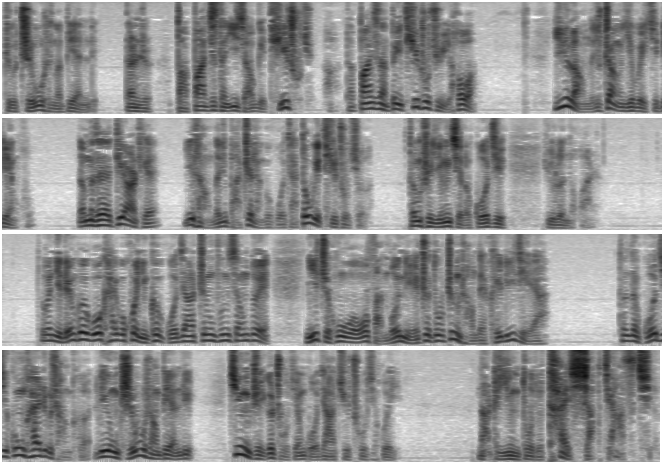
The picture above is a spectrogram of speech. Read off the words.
这个职务上的便利，但是把巴基斯坦一脚给踢出去啊。但巴基斯坦被踢出去以后啊，伊朗呢就仗义为其辩护。那么在第二天，伊朗呢就把这两个国家都给踢出去了，当时引起了国际舆论的哗然。他说？你联合国开过会，你各国家针锋相对，你指控我，我反驳你，这都正常的，可以理解呀。但在国际公开这个场合，利用职务上便利，禁止一个主权国家去出席会议，那这印度就太小家子气了。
